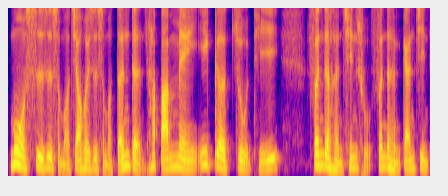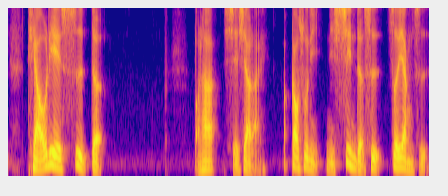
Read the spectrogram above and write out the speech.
末世是什么？教会是什么？等等。他把每一个主题。分得很清楚，分得很干净，条列式的把它写下来，告诉你你信的是这样子。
